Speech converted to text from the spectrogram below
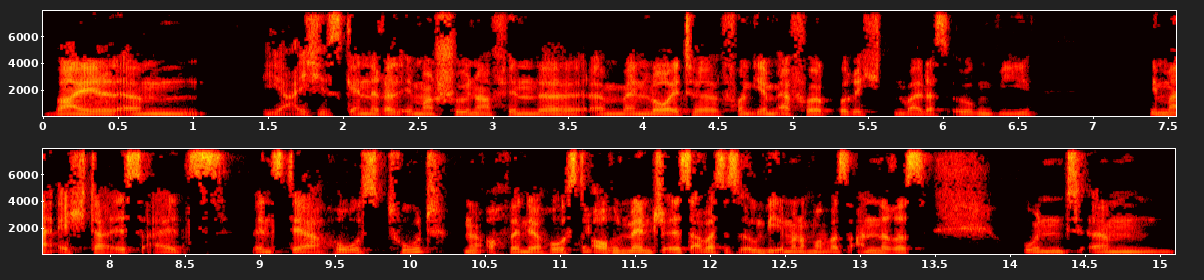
weil ähm, ja, ich es generell immer schöner finde, ähm, wenn Leute von ihrem Erfolg berichten, weil das irgendwie immer echter ist, als wenn es der Host tut, ne? auch wenn der Host auch ein Mensch ist, aber es ist irgendwie immer noch mal was anderes. Und ähm,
